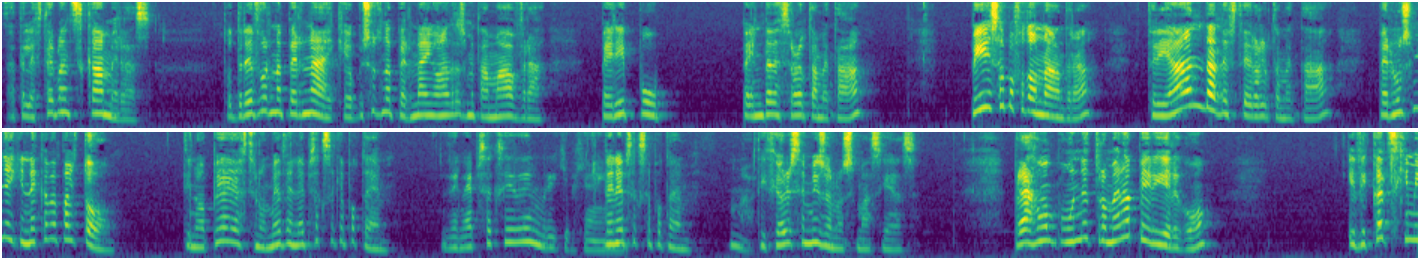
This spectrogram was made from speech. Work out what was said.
στα τελευταία πλάνα της κάμερας τον Τρέβορ να περνάει και ο πίσω του να περνάει ο άντρας με τα μαύρα περίπου 50 δευτερόλεπτα μετά, πίσω από αυτόν τον άντρα, 30 δευτερόλεπτα μετά, περνούσε μια γυναίκα με παλτό, την οποία η αστυνομία δεν έψαξε και ποτέ. Δεν έψαξε ή δεν βρήκε ποια είναι; Δεν έψαξε ποτέ. Μάλιστα. Τη θεώρησε μείζονο σημασίας. Πράγμα που είναι τρομερά περίεργο, ειδικά τη στιγμή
